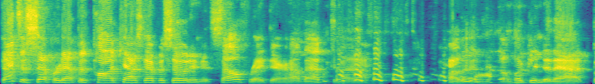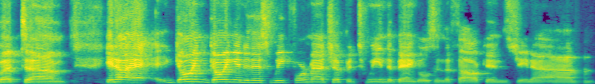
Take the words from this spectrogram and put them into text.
that's a separate epi- podcast episode in itself, right there. How that? Uh, how yeah. Look into that. But um, you know, eh, going going into this Week Four matchup between the Bengals and the Falcons, Jeanna. Um,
